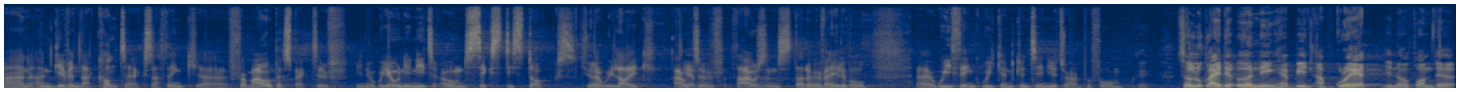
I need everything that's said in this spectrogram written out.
Yeah. And, and, given that context, I think uh, from our perspective, you know, we only need to own 60 stocks sure. that we like out yep. of thousands that are available. Uh, we think we can continue to outperform. Okay. So look like the earning have been upgrade, you know, from the,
